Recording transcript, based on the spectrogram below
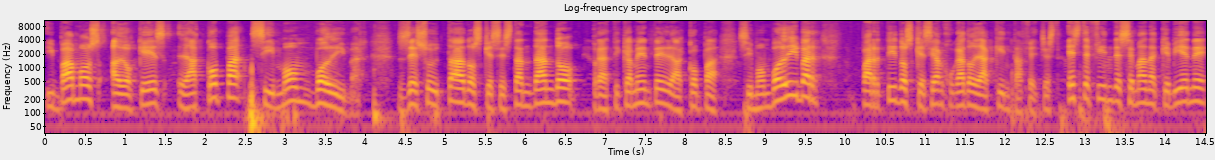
y vamos a lo que es la Copa Simón Bolívar. Resultados que se están dando prácticamente la Copa Simón Bolívar partidos que se han jugado de la quinta fecha. Este fin de semana que viene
